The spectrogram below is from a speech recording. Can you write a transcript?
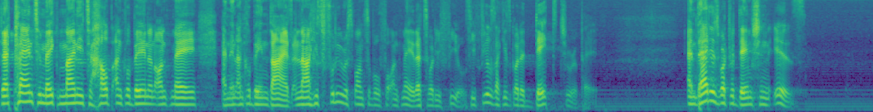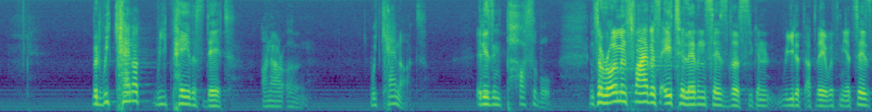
that planned to make money to help Uncle Ben and Aunt May, and then Uncle Ben dies, and now he's fully responsible for Aunt May. That's what he feels. He feels like he's got a debt to repay. And that is what redemption is. But we cannot repay this debt on our own. We cannot. It is impossible. And so Romans 5, verse 8 to 11 says this. You can read it up there with me. It says,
